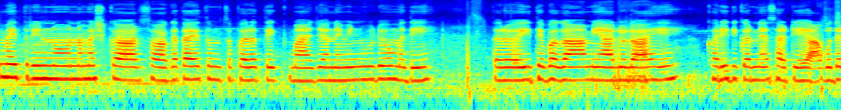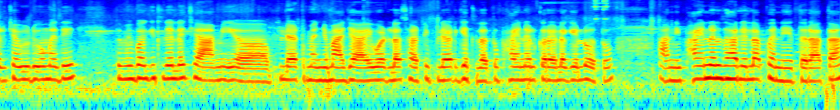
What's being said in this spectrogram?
मैत्रिणींनो नमस्कार. स्वागत आहे तुमचं परत एक माझ्या नवीन व्हिडिओमध्ये. तर इथे बघा आम्ही आलेलो आहे खरेदी करण्यासाठी अगोदरच्या व्हिडिओमध्ये. तुम्ही बघितलेलेच आहे आम्ही फ्लॅट म्हणजे माझ्या आईवडिलासाठी फ्लॅट घेतला. तो फायनल करायला गेलो होतो आणि फायनल झालेला पण आहे. तर आता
